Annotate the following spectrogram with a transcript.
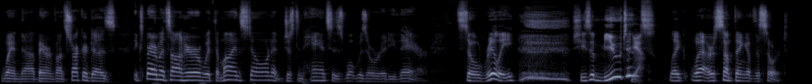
when uh, Baron von Strucker does experiments on her with the Mind Stone, it just enhances what was already there. So really, she's a mutant. Yeah. like what or something of the sort.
